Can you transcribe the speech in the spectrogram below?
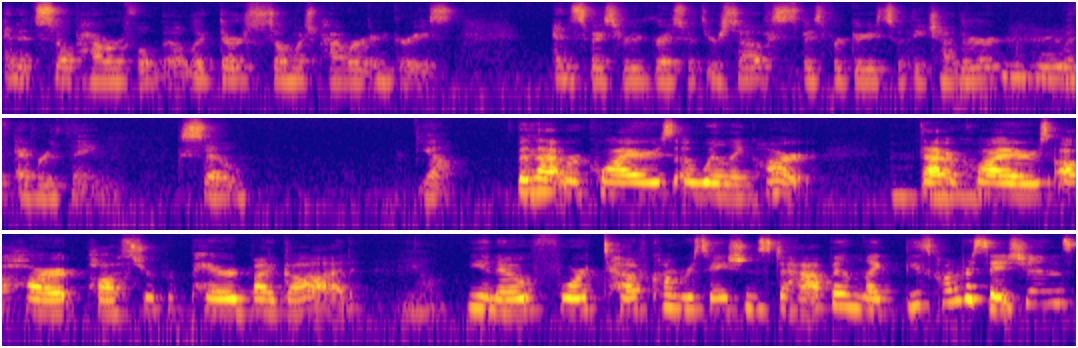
and it's so powerful though like there's so much power in grace and space for your grace with yourself space for grace with each other Mhm. with everything so yeah But I- that requires a willing heart. That Mhm. requires a heart posture prepared by God. Yeah you know, for tough conversations to happen. Like these conversations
